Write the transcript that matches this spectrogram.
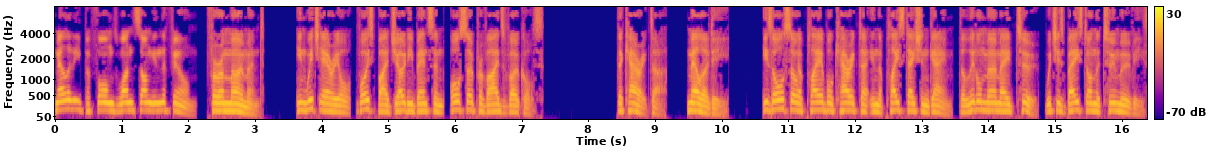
Melody performs one song in the film, For a Moment, in which Ariel, voiced by Jodi Benson, also provides vocals. The character, Melody, is also a playable character in the PlayStation game, The Little Mermaid 2, which is based on the two movies.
